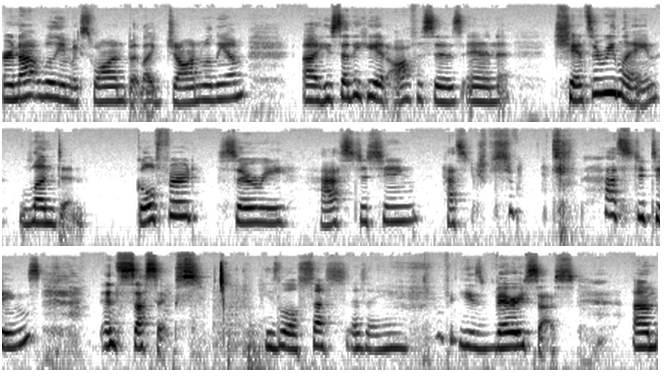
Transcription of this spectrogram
Or not William McSwan, but like John William. Uh, he said that he had offices in Chancery Lane, London, Guildford, Surrey, Hastiting, Hast- Hastings, and Sussex. He's a little sus, isn't he? He's very sus. Um,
